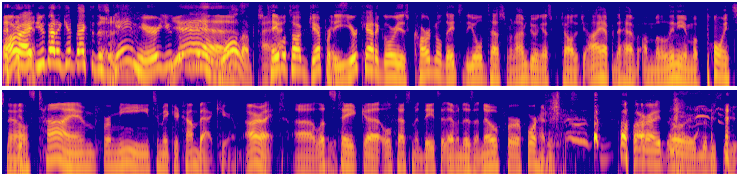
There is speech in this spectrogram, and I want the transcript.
All right, you got to get back to this game here. You're Yes. getting walloped. I- Table I- Talk Jeopardy. Your category is cardinal dates of the Old Testament. I'm doing eschatology. I happen to have a millennium of points now. It's time for me to make a comeback here. All right, uh, let's take uh, Old Testament dates that Evan doesn't know for 400. All right. Oh, let me see here.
